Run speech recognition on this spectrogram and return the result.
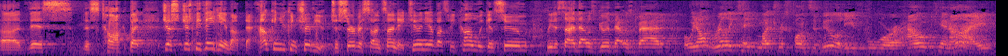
uh, this this talk. But just just be thinking about that. How can you contribute to service on Sunday? Too many of us we come, we consume, we decide that was good, that was bad, but we don't really take much responsibility for how can I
